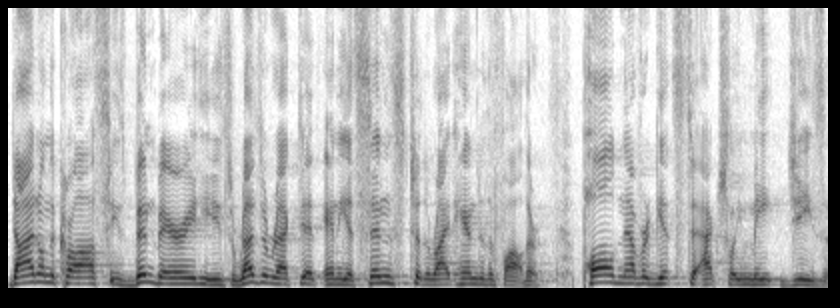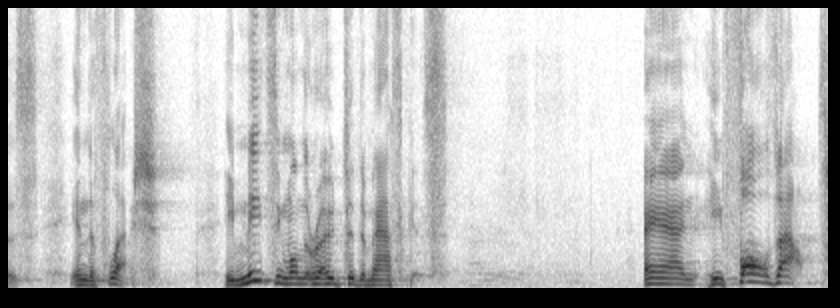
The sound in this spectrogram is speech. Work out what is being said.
died on the cross, he's been buried, he's resurrected, and he ascends to the right hand of the Father. Paul never gets to actually meet Jesus in the flesh. He meets him on the road to Damascus. And he falls out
